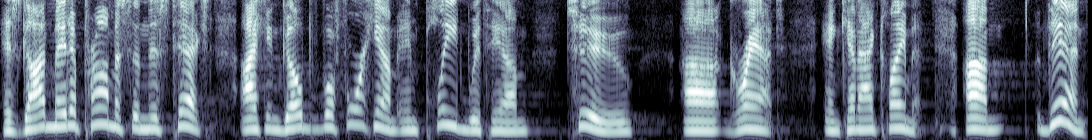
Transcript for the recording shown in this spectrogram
Has God made a promise in this text? I can go before Him and plead with Him to uh, grant, and can I claim it? Um, then,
